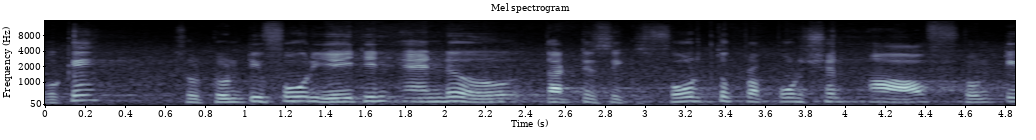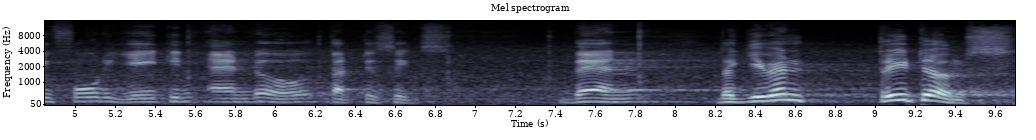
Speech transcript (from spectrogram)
okay? So 24 18 and uh, 36 fourth proportion of 24 18 and uh, 36 then the given three terms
